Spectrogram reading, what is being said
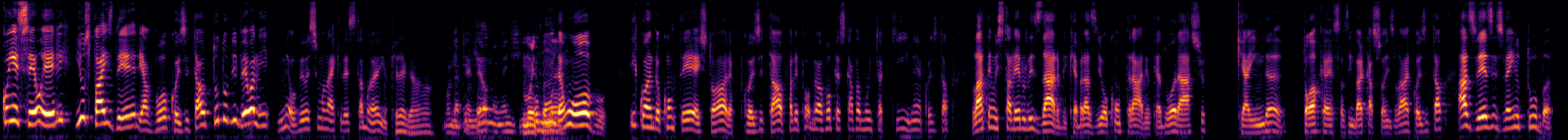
conheceu ele e os pais dele, avô, coisa e tal, tudo viveu ali. Meu, viu esse moleque desse tamanho. Que legal. O mundo é Entendeu? pequeno, né? Muito, o mundo né? é um ovo. E quando eu contei a história, coisa e tal, falei, pô, meu avô pescava muito aqui, né, coisa e tal. Lá tem o estaleiro Lizarbe, que é Brasil ao contrário, que é do Horácio, que ainda toca essas embarcações lá, coisa e tal. Às vezes vem o Tuba,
